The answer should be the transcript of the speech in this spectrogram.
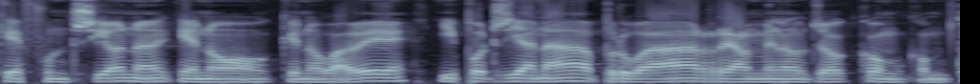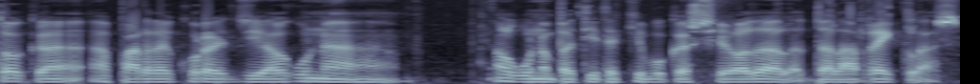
què funciona, què no, què no va bé, i pots ja anar a provar realment el joc com, com toca, a part de corregir alguna, alguna petita equivocació de, de les regles.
